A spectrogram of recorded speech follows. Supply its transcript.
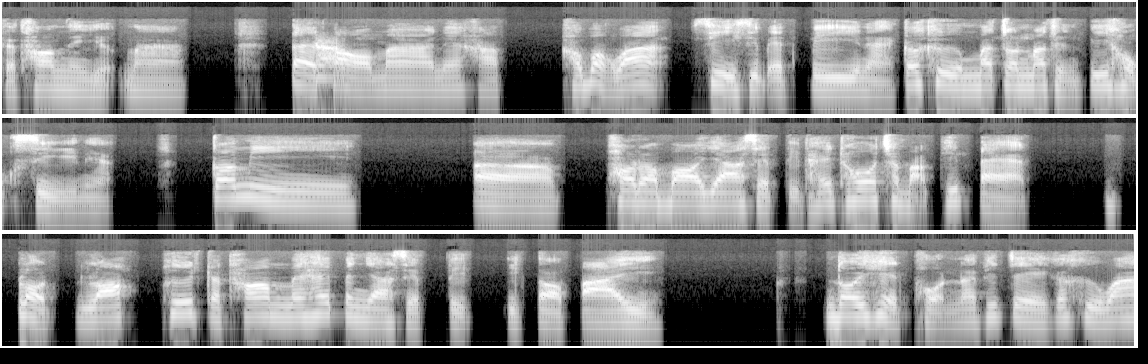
กระท่อมเนี่ยเยอะมาก แต่ต่อมาเนี่ยครับเขาบอกว่า 41 ปีเนี่ยก็คือมาจนมาถึงปี 64 เนี่ย ก็มีเอ่อพรบยาเสพติดให้โทษฉบับที่ 8 ปลดล็อกพืชกระท่อมไม่ให้เป็นยาเสพติดอีกต่อไป โดยเหตุผลนะพี่เจก็คือว่า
